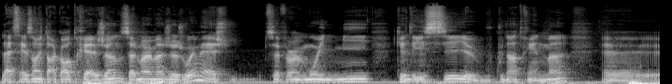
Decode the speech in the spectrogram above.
la saison est encore très jeune, seulement un match de jouer, mais je- ça fait un mois et demi que tu es Mhm. ici, il y a eu beaucoup d'entraînement. Euh,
